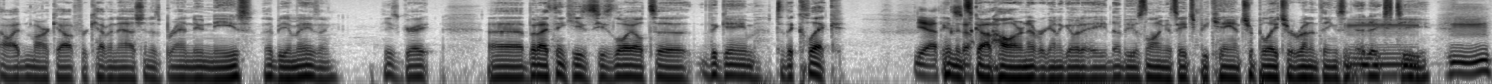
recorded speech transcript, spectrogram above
Oh, I'd mark out for Kevin Nash and his brand new knees. That'd be amazing. He's great. Uh, but I think he's he's loyal to the game, to the Kliq. Yeah, I think Him and. Scott Hall are never going to go to AEW as long as HBK and Triple H are running things in NXT. Mhm.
